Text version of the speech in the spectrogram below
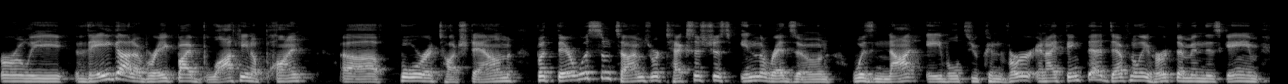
early. They got a break by blocking a punt uh, for a touchdown. But there was some times where Texas just in the red zone was not able to convert, and I think that definitely hurt them in this game.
